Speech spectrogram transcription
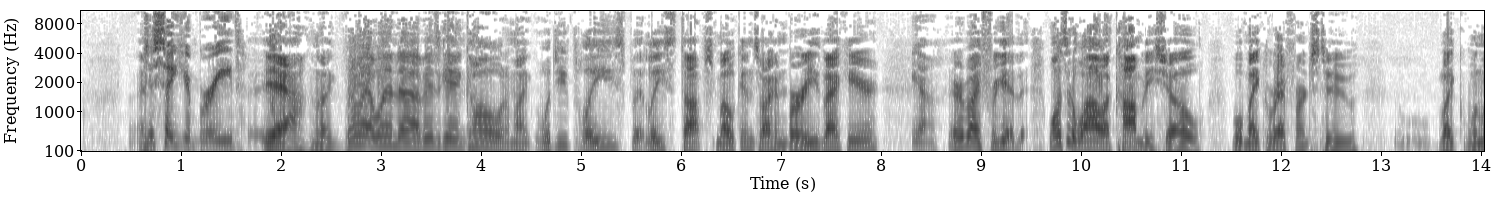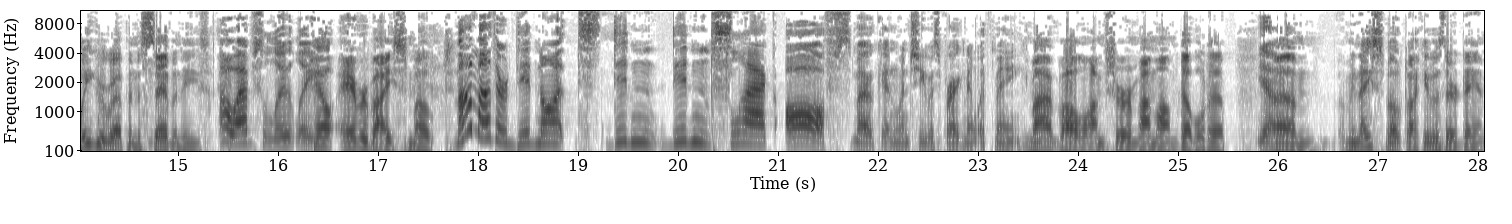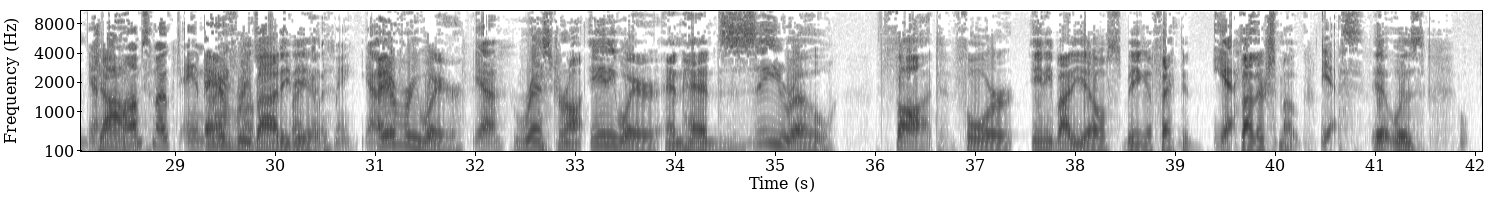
And just so you breathe. yeah, like roll that window up. It's getting cold. I'm like, would you please at least stop smoking so I can breathe back here? Yeah. Everybody forget. Once in a while, a comedy show will make reference to, like when we grew up in the '70s. Oh, absolutely. Hell, everybody smoked. My mother did not didn't didn't slack off smoking when she was pregnant with me. My oh, I'm sure my mom doubled up. Yeah. Um, I mean, they smoked like it was their damn Yeah. job. Mom smoked and drank she was Everybody did. with me. Yeah. Everywhere. yeah. Restaurant, anywhere, and had zero thought for anybody else being affected Yes. by their smoke. Yes. It was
